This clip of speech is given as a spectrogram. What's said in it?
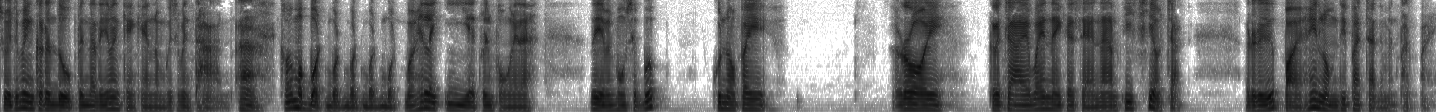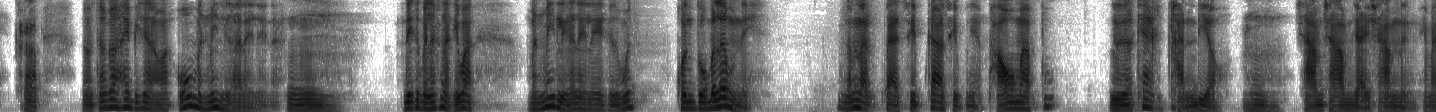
ส่วนที่เป็นกระดูกเป็นอะไรที่มันแข็งๆหน่อยมันก็จะเป็นฐานอ่าเขามาบดบดบดบดบดบดให้ละเอียดเป็นผงเลยนะละเอียดเป็นผงเสร็จปุ๊บคุณเอาไปโรย กระจายไว้ในกระแสน้ำที่เชี่ยวจัด หรือปล่อยให้ลมที่พัดจัดเนี่ยมันพัดไป ครับแล้วท่านก็ให้พิจารณาว่าโอ้มันไม่เหลืออะไรเลยนะอืมนี่คือเป็นลักษณะที่ว่า มันไม่เหลืออะไรเลยคือสมมติคนตัวเบอเริ่มเนี่ยน้ำหนักแปดสิบเก้าสิบเนี่ยเผาออกมาปุ๊บเหลือแค่ขันเดียว อืมชามชามใหญ่ชามหนึ่งใช่ไหม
